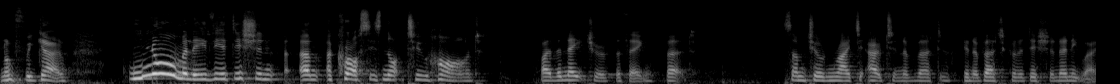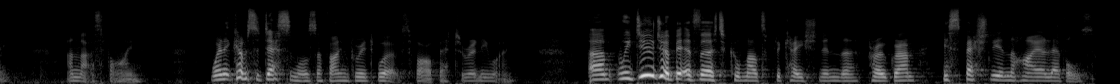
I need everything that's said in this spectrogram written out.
And off we go. Normally, the addition um, across is not too hard by the nature of the thing, but some children write it out in a, in a vertical addition anyway and that's fine. When it comes to decimals, I find grid works far better anyway. Um, we do do a bit of vertical multiplication in the programme, especially in the higher levels.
